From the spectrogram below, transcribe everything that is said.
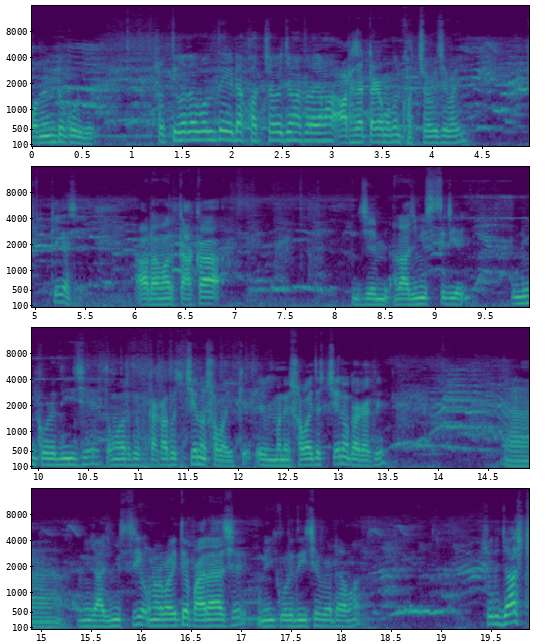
কমেন্টও করবে। সত্যি কথা বলতে এটা খরচা হয়েছে আমার প্রায় আমার আট হাজার টাকার মতন খরচা হয়েছে ভাই। ঠিক আছে? আর আমার কাকা যে রাজমিস্ত্রি, উনি করে দিয়েছে। তোমার কাকা তো চেনো সবাইকে মানে সবাই তো চেনো কাকাকে। উনি রাজমিস্ত্রি, ওনার বাড়িতে পায়রা আছে, উনিই করে দিয়েছে এটা আমার। শুধু জাস্ট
